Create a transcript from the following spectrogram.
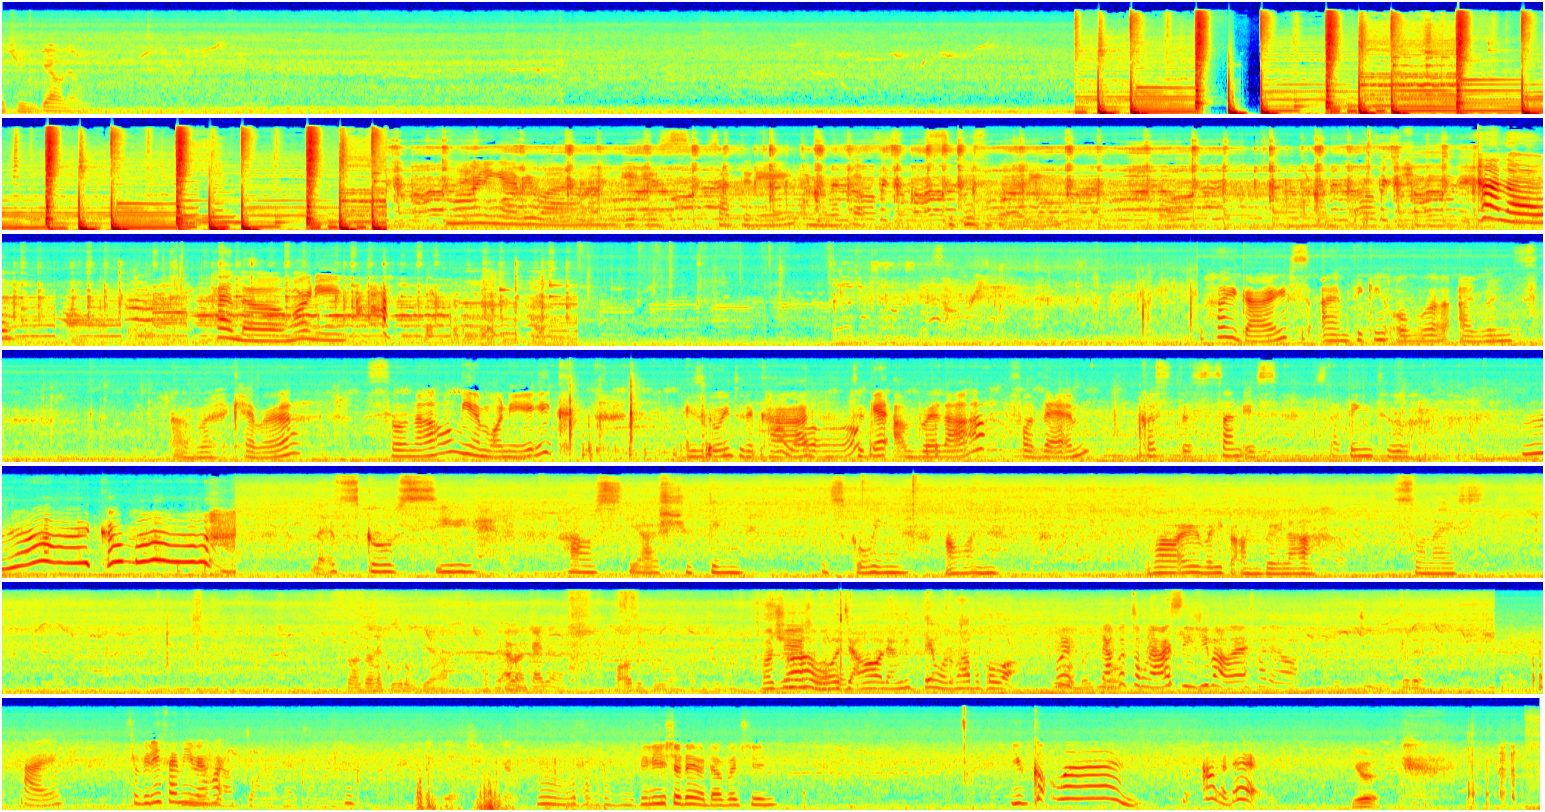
the botanical garden Morning Hello. Hello. Morning. Hi guys, I'm taking over Ivan's um, camera so now me and Monique is going to the car to get umbrella for them because the sun is starting to rise. Come on! Let's go see how their shooting is going on. Wow, everybody got umbrella. So nice. 晚上还古董街啊，艾文盖的，我二十几了。我去我讲哦两粒点我都怕不够啊 喂，两个钟了还 CG 吧？喂，快点哦！对不对？Hi. So Billy fed me very hot. Billy show them your double chin. You got one. You out of that. 有。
